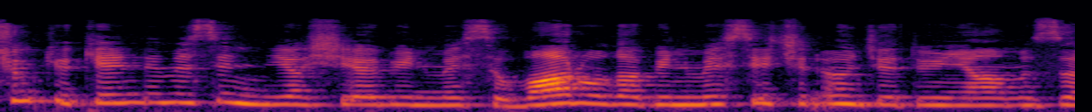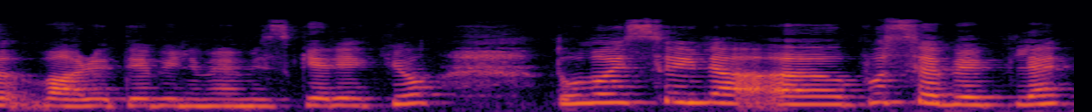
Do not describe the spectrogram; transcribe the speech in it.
çünkü kendimizin yaşayabilmesi, var olabilmesi için önce dünyamızı var edebilmemiz gerekiyor. Dolayısıyla e, bu sebeple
